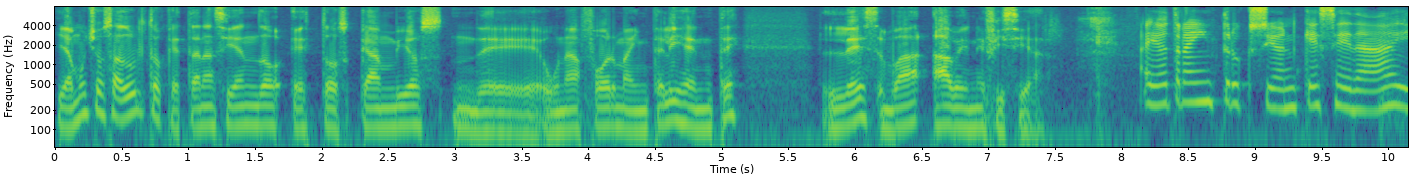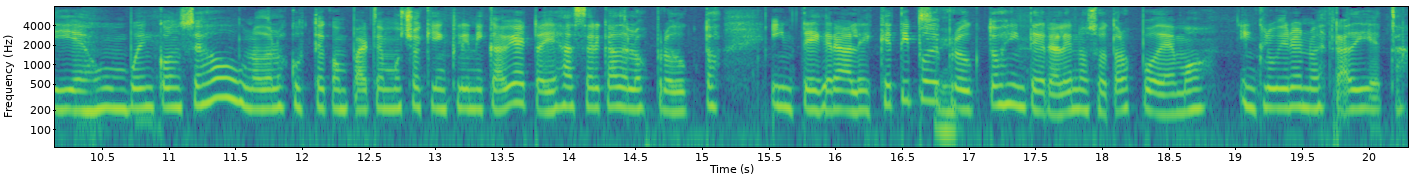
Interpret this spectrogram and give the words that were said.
y a muchos adultos que están haciendo estos cambios de una forma inteligente les va a beneficiar. Hay otra instrucción que se da y es un buen consejo, uno de los que usted comparte mucho aquí en Clínica Abierta, y es acerca de los productos integrales. ¿Qué tipo de productos integrales nosotros podemos incluir en nuestra dieta?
